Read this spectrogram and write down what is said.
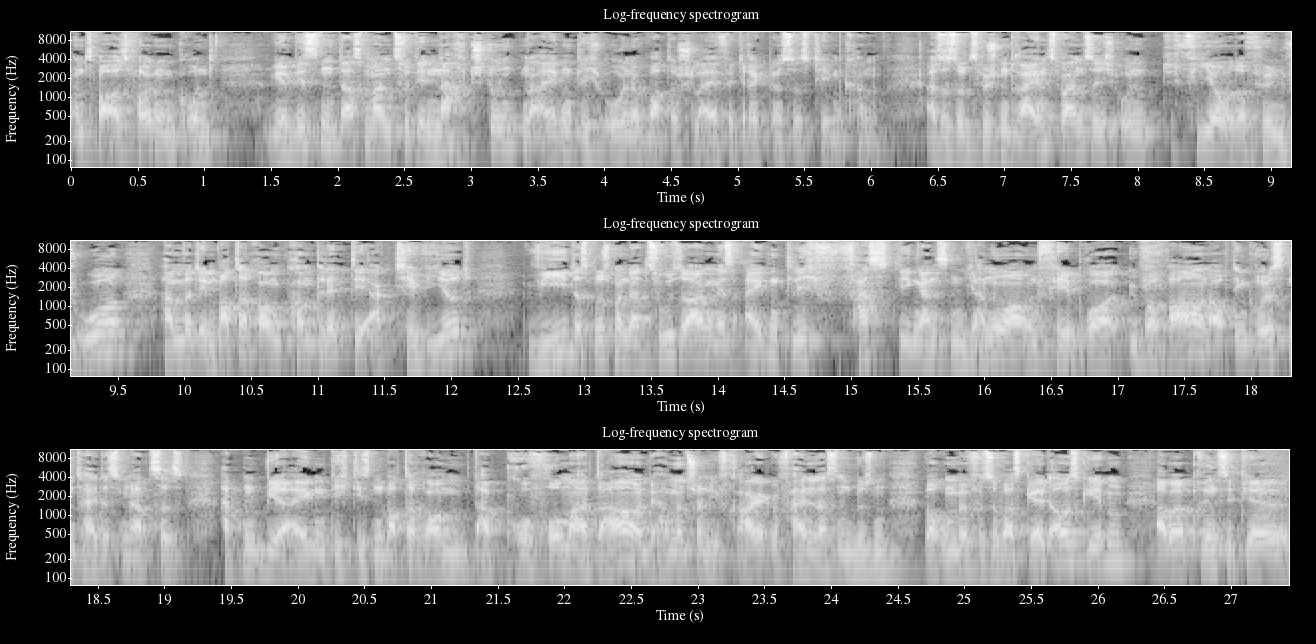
und zwar aus folgendem Grund. Wir wissen, dass man zu den Nachtstunden eigentlich ohne Warteschleife direkt ins System kann. Also so zwischen 23 und 4 oder 5 Uhr haben wir den Warteraum komplett deaktiviert wie, das muss man dazu sagen, es eigentlich fast den ganzen Januar und Februar über war und auch den größten Teil des Märzes hatten wir eigentlich diesen Warteraum da pro forma da und wir haben uns schon die Frage gefallen lassen müssen, warum wir für sowas Geld ausgeben. Aber prinzipiell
